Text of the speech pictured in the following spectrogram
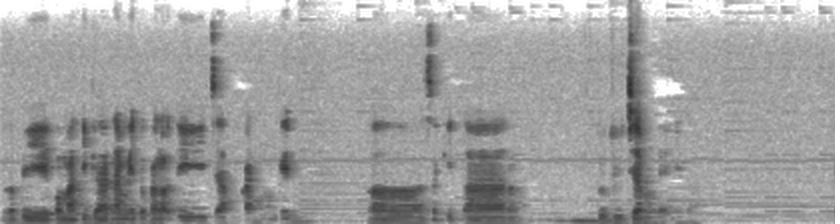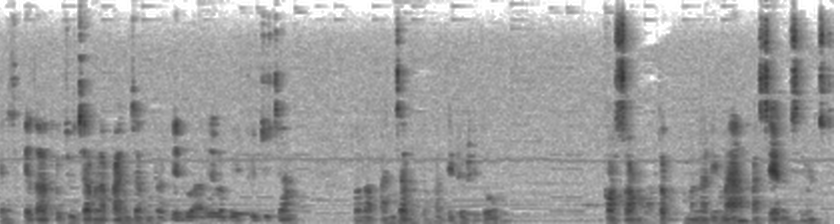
Lebih 36 itu kalau dijamkan mungkin uh, sekitar 7 jam kayak gitu. Oke, sekitar 7 jam 8 jam berarti dua hari lebih 7 jam atau 8 jam tempat tidur itu kosong untuk menerima pasien selanjutnya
